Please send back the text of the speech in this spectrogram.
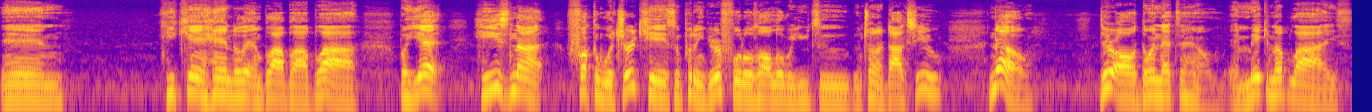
and he can't handle it and blah blah blah. But yet he's not fucking with your kids and putting your photos all over youtube and trying to dox you. No they're all doing that to him and making up lies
